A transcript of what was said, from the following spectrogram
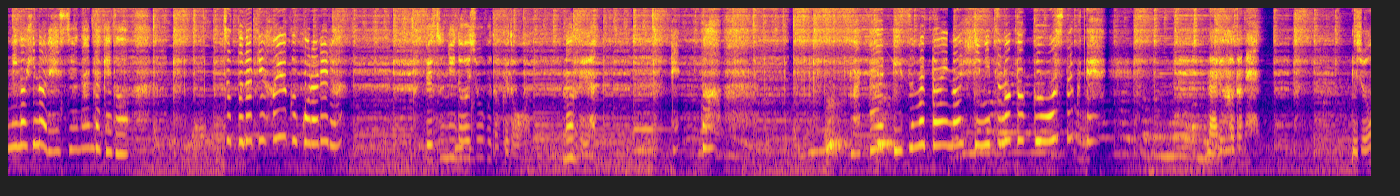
なんだけどちょっとだけ早く来られる？別に大丈夫だけど。なんで？えっとまたリズム隊の秘密の特訓をしたくて。なるほどね。じゃあ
